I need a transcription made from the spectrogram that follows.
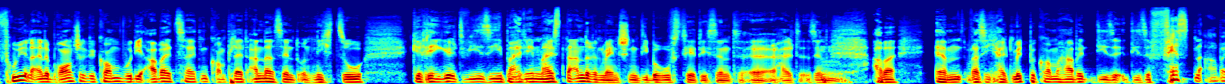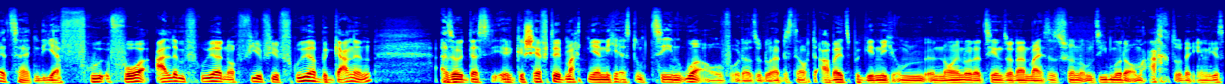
früh in eine Branche gekommen, wo die Arbeitszeiten komplett anders sind und nicht so geregelt, wie sie bei den meisten anderen Menschen, die berufstätig sind, äh, halt sind. Mhm. Aber ähm, was ich halt mitbekommen habe, diese, diese festen Arbeitszeiten, die ja vor allem früher noch viel, viel früher begannen, also das äh, Geschäfte machten ja nicht erst um 10 Uhr auf oder so. Du hattest ja auch Arbeitsbeginn nicht um äh, neun oder zehn, sondern meistens schon um sieben oder um acht oder ähnliches.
